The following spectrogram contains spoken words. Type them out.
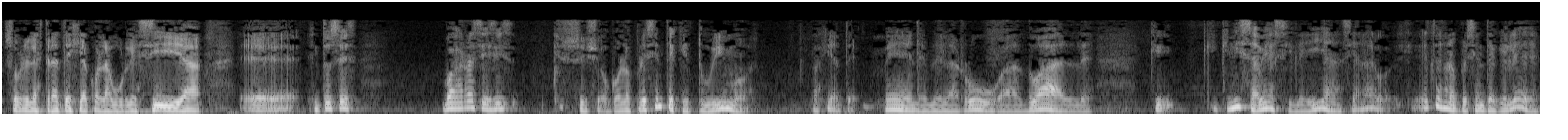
sobre la estrategia con la burguesía. Eh, entonces, vos agarrás y decís, qué sé yo, con los presidentes que tuvimos, imagínate, Menem, de la Rúa, Dualde, que, que, ni sabía si leían, hacían algo. Este es una presidenta que lee.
